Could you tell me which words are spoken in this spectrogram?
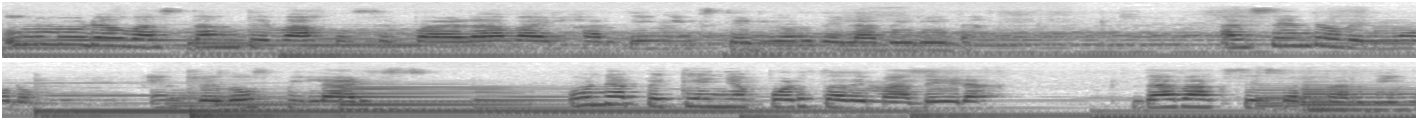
Un muro bastante bajo separaba el jardín exterior de la vereda. Al centro del muro, entre dos pilares, una pequeña puerta de madera daba acceso al jardín.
